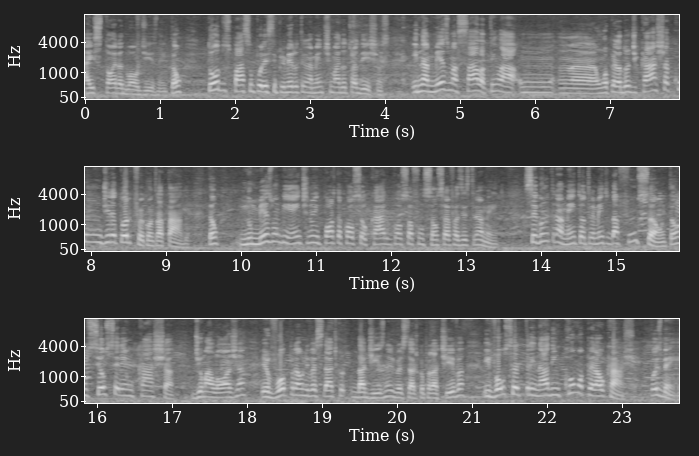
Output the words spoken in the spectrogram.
a história do Walt Disney. Então, todos passam por esse primeiro treinamento chamado Traditions. E na mesma sala tem lá um, um, um operador de caixa com um diretor que foi contratado. Então, no mesmo ambiente, não importa qual o seu cargo, qual a sua função, você vai fazer esse treinamento. Segundo treinamento é o treinamento da função. Então, se eu serei um caixa de uma loja, eu vou para a Universidade da Disney, Universidade Corporativa, e vou ser treinado em como operar o caixa. Pois bem,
